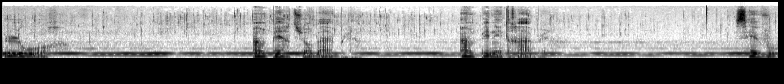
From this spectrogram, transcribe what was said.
lourd, imperturbable impénétrable. C'est vous.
